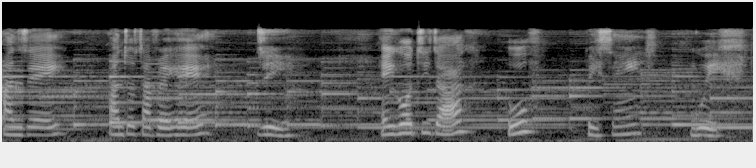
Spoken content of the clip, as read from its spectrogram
Anzei Antotavrehe Di Egotitag Uf Pisen Guich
